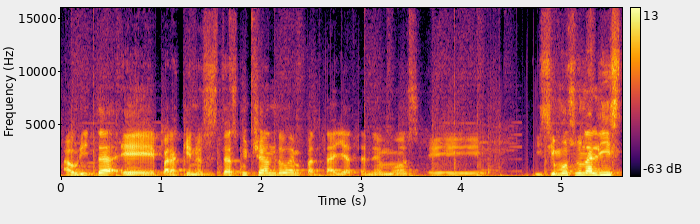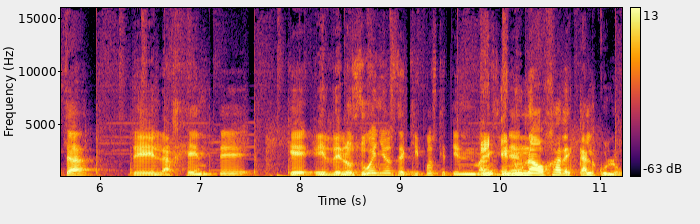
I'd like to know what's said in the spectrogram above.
Ahorita, eh, para quien nos está escuchando, en pantalla tenemos, eh, hicimos una lista de la gente, que, eh, de los dueños de equipos que tienen más En, en una hoja de cálculo.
